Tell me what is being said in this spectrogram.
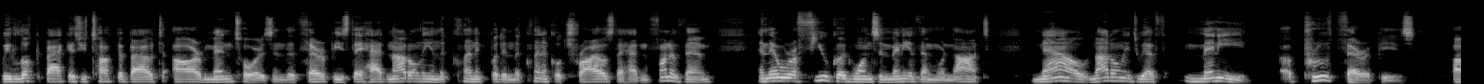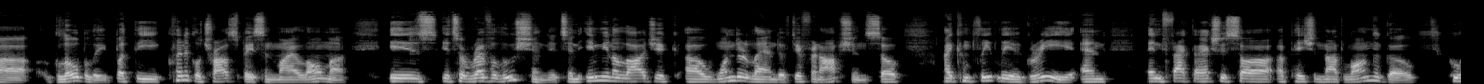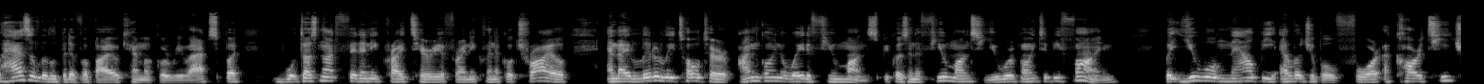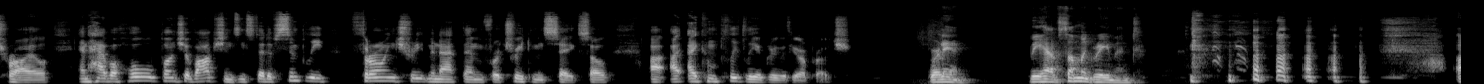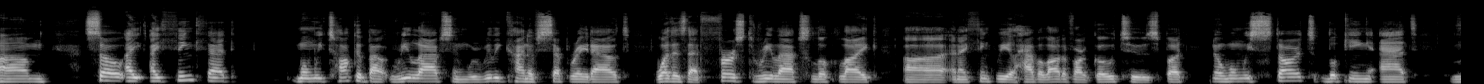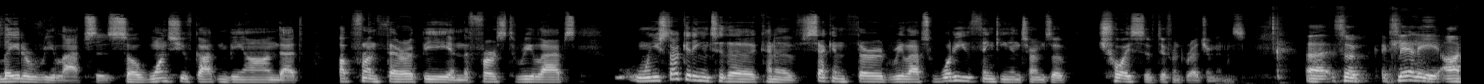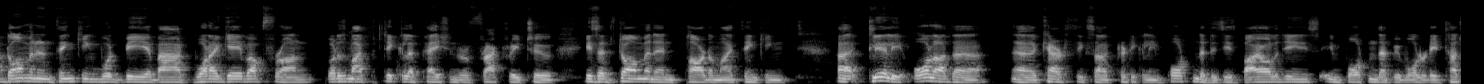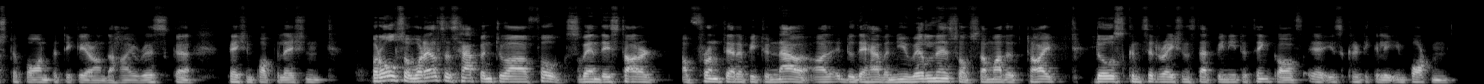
we look back as you talked about our mentors and the therapies they had not only in the clinic but in the clinical trials they had in front of them and there were a few good ones and many of them were not now not only do we have many approved therapies uh, globally, but the clinical trial space in myeloma is it's a revolution. It's an immunologic uh, wonderland of different options. So I completely agree. And in fact, I actually saw a patient not long ago who has a little bit of a biochemical relapse, but does not fit any criteria for any clinical trial. And I literally told her, I'm going to wait a few months because in a few months you were going to be fine, but you will now be eligible for a CAR T trial and have a whole bunch of options instead of simply throwing treatment at them for treatment's sake. So uh, I, I completely agree with your approach. Brilliant. We have some agreement. um, so I, I think that when we talk about relapse and we really kind of separate out what does that first relapse look like, uh, and I think we'll have a lot of our go-tos. But you know, when we start looking at later relapses, so once you've gotten beyond that upfront therapy and the first relapse, when you start getting into the kind of second, third relapse, what are you thinking in terms of choice of different regimens? Uh, so clearly, our dominant thinking would be about what I gave up front. What is my particular patient refractory to? Is a dominant part of my thinking. Uh, clearly, all other uh, characteristics are critically important. The disease biology is important that we've already touched upon, particularly around the high risk uh, patient population. But also, what else has happened to our folks when they started upfront therapy to now? Are, do they have a new illness of some other type? Those considerations that we need to think of uh, is critically important.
